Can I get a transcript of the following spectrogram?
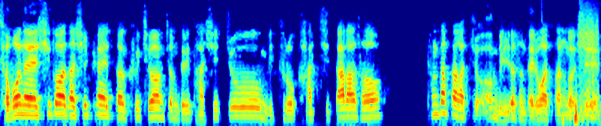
저번에 시도하다 실패했던 그 저항점들이 다시 쭉 밑으로 같이 따라서 평단가가 쭉 밀려서 내려왔다는 거지.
